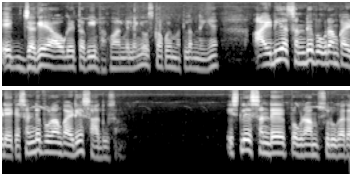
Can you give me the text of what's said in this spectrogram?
एक जगह आओगे, तभी भगवान मिलेंगे, उसका कोई मतलब नहीं है। आइडिया संडे प्रोग्राम का आइडिया क्या संडे प्रोग्राम का आइडिया साधु संघ इसलिए संडे प्रोग्राम शुरू करते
